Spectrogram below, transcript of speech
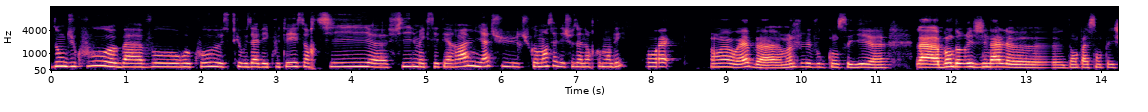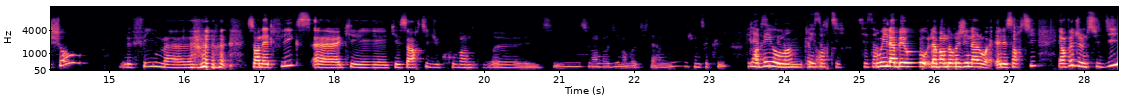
Donc, du coup, euh, bah, vos recos, euh, ce que vous avez écouté, sorti, euh, films, etc. Mia, tu, tu, commences à des choses à nous recommander? Ouais, ouais, ouais. Bah, moi, je vais vous conseiller la bande originale d'En passant pécho, le film sur Netflix qui, est, qui est sorti du coup vendredi, ce vendredi, vendredi dernier, je ne sais plus. la BO, hein, qui est sortie, c'est ça? Oui, la BO, la bande originale, ouais, elle est sortie. Et en fait, je me suis dit,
